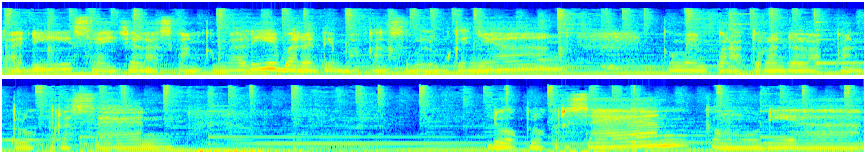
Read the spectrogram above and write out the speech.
Tadi saya jelaskan kembali berhenti makan sebelum kenyang, kemudian peraturan 80%, 20%, kemudian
